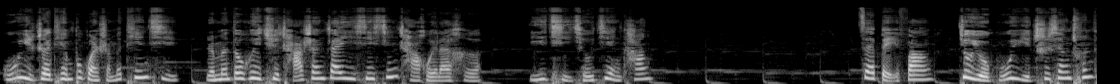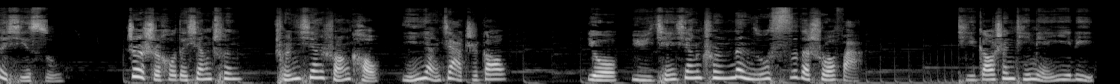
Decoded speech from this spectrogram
谷雨这天，不管什么天气，人们都会去茶山摘一些新茶回来喝，以祈求健康。在北方，就有谷雨吃香椿的习俗。这时候的香椿醇香爽口，营养价值高，有“雨前香椿嫩如丝”的说法，提高身体免疫力，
